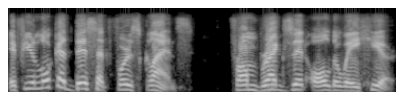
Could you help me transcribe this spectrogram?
If you look at this at first glance, from Brexit all the way here,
